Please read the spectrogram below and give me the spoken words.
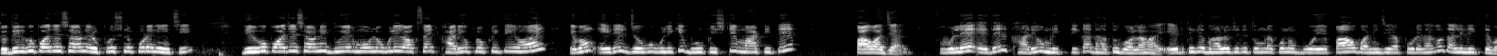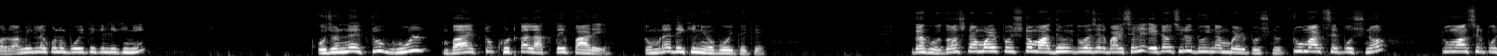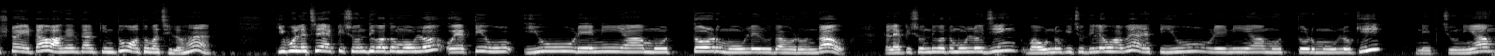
তো দীর্ঘ পর্যায় সারণীর প্রশ্ন পড়ে নিয়েছি। দীর্ঘ পর্যায় সারণী দুইয়ের মৌলগুলির অক্সাইড ক্ষারীয় প্রকৃতির হয় এবং এদের যৌগগুলিকে ভূপৃষ্ঠে মাটিতে পাওয়া যায়। বলে এদের ক্ষারীয় মৃত্তিকা ধাতু বলা হয়। এর থেকে ভালো যদি তোমরা কোনো বইয়ে পাও বা নিজেরা পড়ে থাকো, তাহলে লিখতে পারো। আমি এগুলো কোনো বই থেকে লিখিনি। ওই জন্য একটু ভুল বা একটু খোটকা লাগতে পারে। তোমরা দেখে নিও বই থেকে। দেখো, দশ নম্বরের প্রশ্ন, মাধ্যমিক দু হাজার বাইশ সালে। এটাও ছিল দুই নম্বরের প্রশ্ন। টু মার্কসের প্রশ্ন। টু মার্কসের প্রশ্ন এটাও আগেরটার কিন্তু অথবা ছিল হ্যাঁ? কি বলেছে? একটি সন্ধিগত মৌল ও একটি ইউরেনিয়ামোত্তর মৌলের উদাহরণ দাও। তাহলে একটি সন্ধিগত মৌল জিঙ্ক বা অন্য কিছু দিলেও হবে, আর একটি ইউরেনিয়ামোত্তর মৌল কি? নেপচুনিয়াম।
